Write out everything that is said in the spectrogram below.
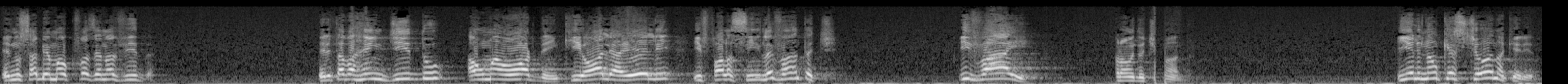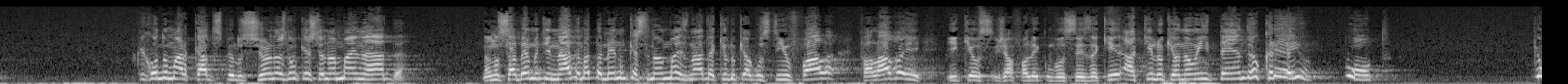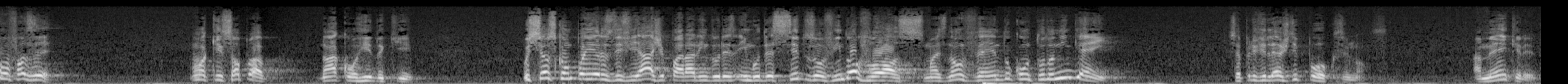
Ele não sabia mais o que fazer na vida. Ele estava rendido a uma ordem que olha ele e fala assim: levanta-te e vai para onde eu te mando. E ele não questiona, querido. Porque quando marcados pelo Senhor, nós não questionamos mais nada. Nós não sabemos de nada, mas também não questionamos mais nada. Aquilo que Agostinho fala, falava e, e que eu já falei com vocês aqui, aquilo que eu não entendo, eu creio. Ponto. O que eu vou fazer? Vamos aqui só para dar uma corrida aqui. Os seus companheiros de viagem pararam emudecidos, ouvindo a voz, mas não vendo, contudo, ninguém. Isso é privilégio de poucos, irmãos. Amém, querido?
